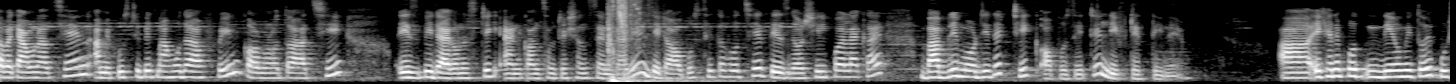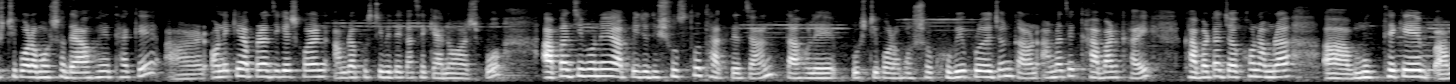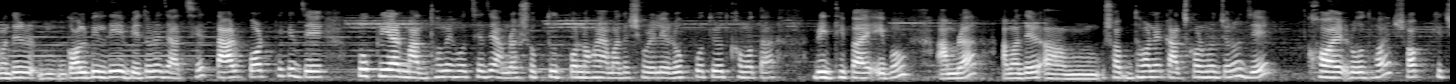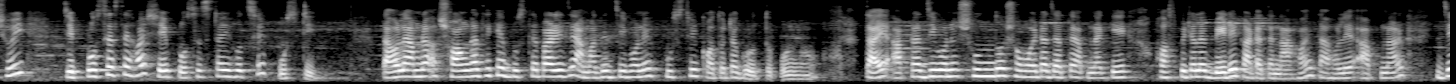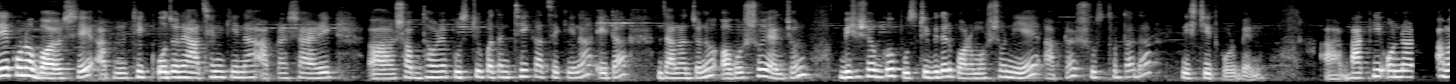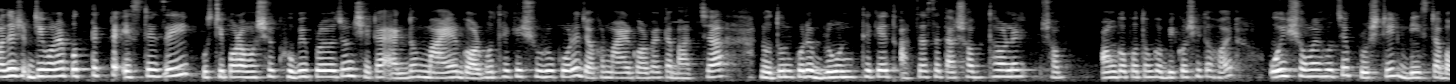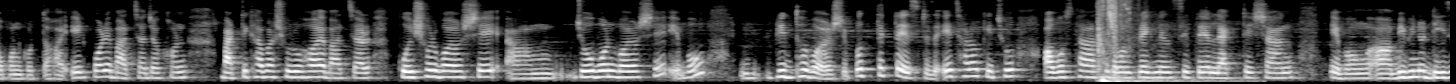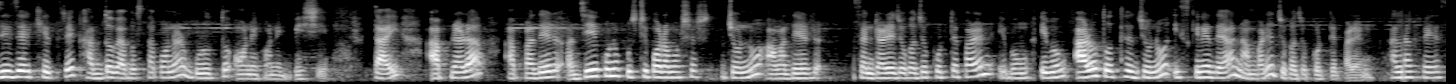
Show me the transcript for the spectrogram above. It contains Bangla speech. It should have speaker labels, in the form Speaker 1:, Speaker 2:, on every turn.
Speaker 1: সবাই কেমন আছেন? আমি পুষ্টিবিদ মাহমুদা আফরিন, কর্মরত আছি এসবি ডায়াগনস্টিক অ্যান্ড কনসালটেশন সেন্টারে যেটা অবস্থিত হচ্ছে তেজগাঁও শিল্প এলাকায় বাবলি মসজিদের ঠিক অপোজিটে লিফটের দিনে। এখানে নিয়মিতই পুষ্টি পরামর্শ দেওয়া হয়ে থাকে। আর অনেকে আপনারা জিজ্ঞেস করেন, আমরা পুষ্টিবিদের কাছে কেন আসব? আপার জীবনে আপনি যদি সুস্থ থাকতে চান, তাহলে পুষ্টি পরামর্শ খুবই প্রয়োজন। কারণ আমরা যে খাবার খাই, খাবারটা যখন আমরা মুখ থেকে আমাদের গলবিল দিয়ে ভেতরে যাচ্ছে, তারপর থেকে যে প্রক্রিয়ার মাধ্যমে হচ্ছে যে আমরা শক্তি উৎপন্ন হয়, আমাদের শরীরে রোগ প্রতিরোধ ক্ষমতা বৃদ্ধি পায় এবং আমরা আমাদের সব ধরনের কাজকর্মের জন্য যে ক্ষয় রোধ হয় সব কিছুই যে প্রসেসে হয়, সেই প্রসেসটাই হচ্ছে পুষ্টি। তাহলে আমরা সংজ্ঞা থেকে বুঝতে পারি যে আমাদের জীবনে পুষ্টির কতটা গুরুত্বপূর্ণ। তাই আপনার জীবনে সুন্দর সময়টা যাতে আপনাকে হসপিটালে বেডে কাটাতে না হয়, তাহলে আপনার যে কোনো বয়সে আপনি ঠিক ওজনে আছেন কিনা, আপনার শারীরিক সব ধরনের পুষ্টি উপাদান ঠিক আছে কি না এটা জানার জন্য অবশ্যই একজন বিশেষজ্ঞ পুষ্টিবিদের পরামর্শ নিয়ে আপনার সুস্থতাটা নিশ্চিত করবেন। আর বাকি অন্য আমাদের জীবনের প্রত্যেকটা স্টেজেই পুষ্টি পরামর্শের খুবই প্রয়োজন, সেটা একদম মায়ের গর্ভ থেকে শুরু করে যখন মায়ের গর্ভে একটা বাচ্চা নতুন করে ব্রুন থেকে আস্তে আস্তে তার সব ধরনের সব অঙ্গ প্রত্যঙ্গ বিকশিত হয়, ওই সময় হচ্ছে পুষ্টির বীজটা বপন করতে হয়। এরপরে বাচ্চা যখন বাড়তি খাবার শুরু হয়, বাচ্চার কৈশোর বয়সে যৌবন বয়সে এবং বৃদ্ধ বয়সে, প্রত্যেকটা স্টেজে এছাড়াও কিছু অবস্থা আছে, যেমন প্রেগনেন্সিতে ল্যাকটেশন এবং বিভিন্ন ডিজিজের ক্ষেত্রে খাদ্য ব্যবস্থাপনার গুরুত্ব অনেক অনেক বেশি। তাই আপনারা, আপনাদের যে কোনো পুষ্টি পরামর্শের জন্য আমাদের সেন্টারে যোগাযোগ করতে পারেন এবং এবং আরও তথ্যের জন্য স্ক্রিনে দেওয়া নাম্বারে যোগাযোগ করতে পারেন। আল্লাহ হাফেজ।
